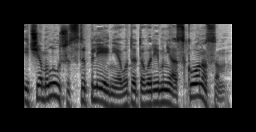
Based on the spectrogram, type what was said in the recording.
И чем лучше сцепление вот этого ремня с конусом,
